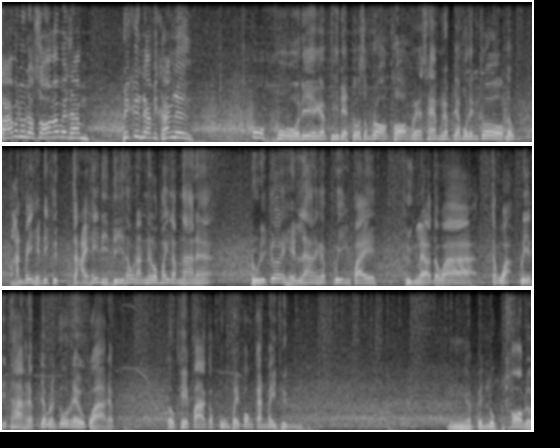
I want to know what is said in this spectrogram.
สามประตูต่อสองครับไปทำพลิกขึ้นทำอีกครั้งหนึ่ง โอ้โห นี่ครับ ทีเด็ดตัวสำรองของเวสแฮมครับ ยาโมเลนโก แล้วหันไปเห็นนี่คือจ่ายให้ดีๆ เท่านั้นเราไม่ล้ำหน้านะฮะรูดิเกอร์เห็นแล้วนะครับ วิ่งไปถึงแล้วแต่ว่าจังหวะเปลี่ยนทิศทางครับยาโมเลนโกเร็วกว่าครับแล้วเคป้าก็พุ่งไปป้องกันไม่ถึงอืมเป็นลูกชอบเลย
